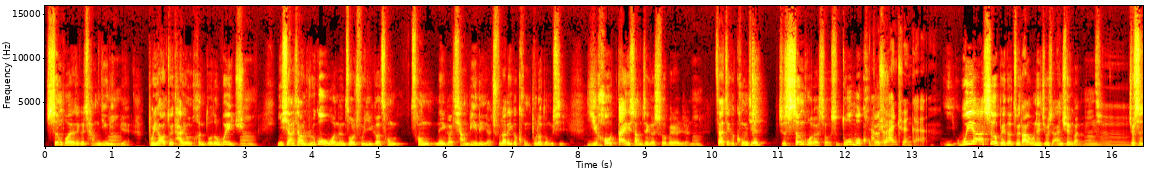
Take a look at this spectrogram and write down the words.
生活在这个场景里面，不要对它有很多的畏惧。嗯。你想象，如果我能做出一个从从那个墙壁里出来的一个恐怖的东西，以后带上这个设备的人，嗯。在这个空间就是生活的时候是多么恐怖他没有的。安全感。一 VR 设备的最大的问题就是安全感的问题。嗯，就是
